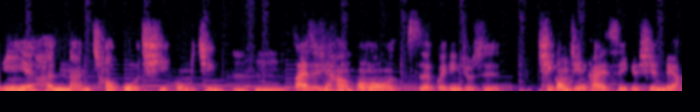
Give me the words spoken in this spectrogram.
你也很难超过七公斤。嗯哼，在这些航空公司的规定就是七公斤，它也是一个限量。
